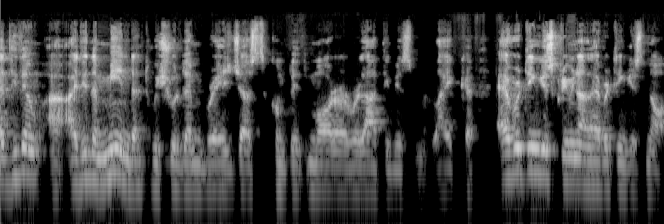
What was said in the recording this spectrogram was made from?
I didn't i didn't mean that we should embrace just complete moral relativism like everything is criminal everything is not.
